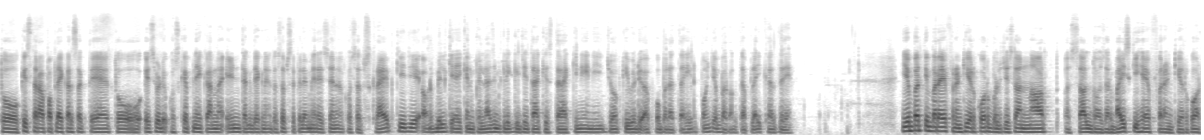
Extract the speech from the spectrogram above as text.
तो किस तरह आप अप्लाई कर सकते हैं? तो इस वीडियो को स्किप नहीं करना एंड तक देखना है। तो सबसे पहले मेरे चैनल को सब्सक्राइब कीजिए और बिल के आइकन पर लाजम क्लिक कीजिए ताकि इस तरह की नई नई जॉब की वीडियो आपको बराता तहिर पहुँचे, बर वक्त अप्लाई कर दे ये भर्ती बरए फ्रंटियर कोर बलूचिस्तान नॉर्थ साल 2022 की है। फ्रंटियर कोर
